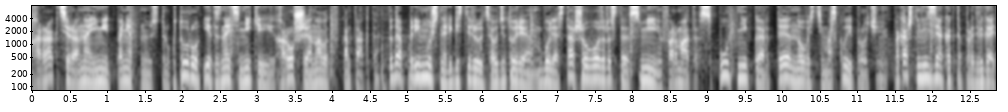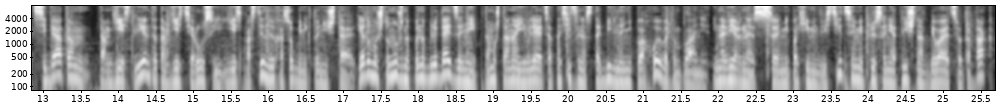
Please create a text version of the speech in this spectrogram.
характер, она имеет понятную структуру, и это, знаете, некий хороший аналог ВКонтакта. Туда преимущественно регистрируется аудитория более старшего возраста, СМИ формата «Спутник», «РТ», «Новости Москвы» и прочее. Пока что нельзя как-то продвигать себя там, там есть лента, там есть русы, есть посты, но их особо никто не читает. Я думаю, что нужно понаблюдать за ней, потому что она является относительно стабильно неплохой в этом плане, и, наверное, с неплохими инвестициями, плюс они отлично отбиваются от атак,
